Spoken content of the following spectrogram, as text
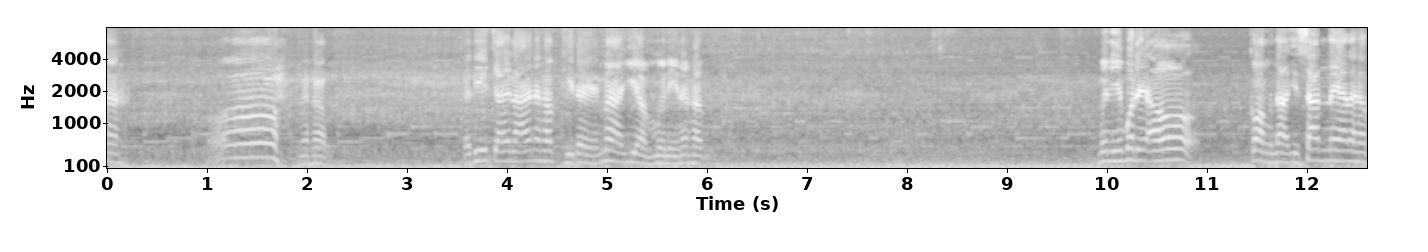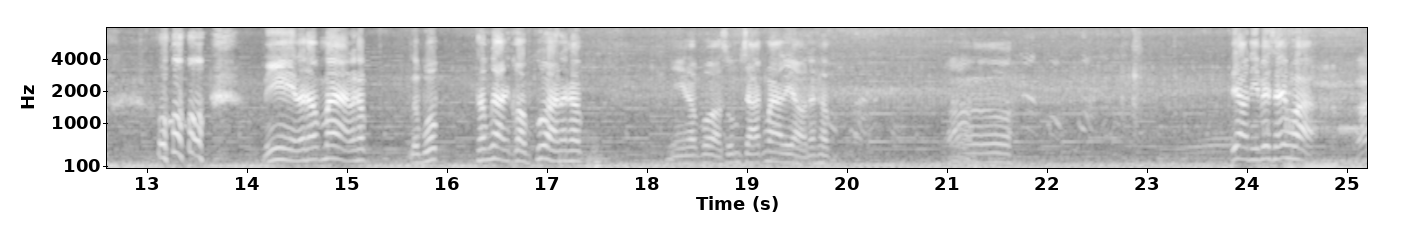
นะโอ้นะครับก็ดีใจหลายนะครับ ที่ได้มาเยี่ยมมือนี้นะครับมือนี้บ่ได้เอากล้องหน้าจิสั้นแน่นะครับ นี่นะครับมานะครับ ระบบ ทำงานครอบครัวนะครับ นี่ครับพ่อสมศักดิ์มาแล้วนะครับเออเดี๋ยวนี้ไปใส่พ่ออะ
